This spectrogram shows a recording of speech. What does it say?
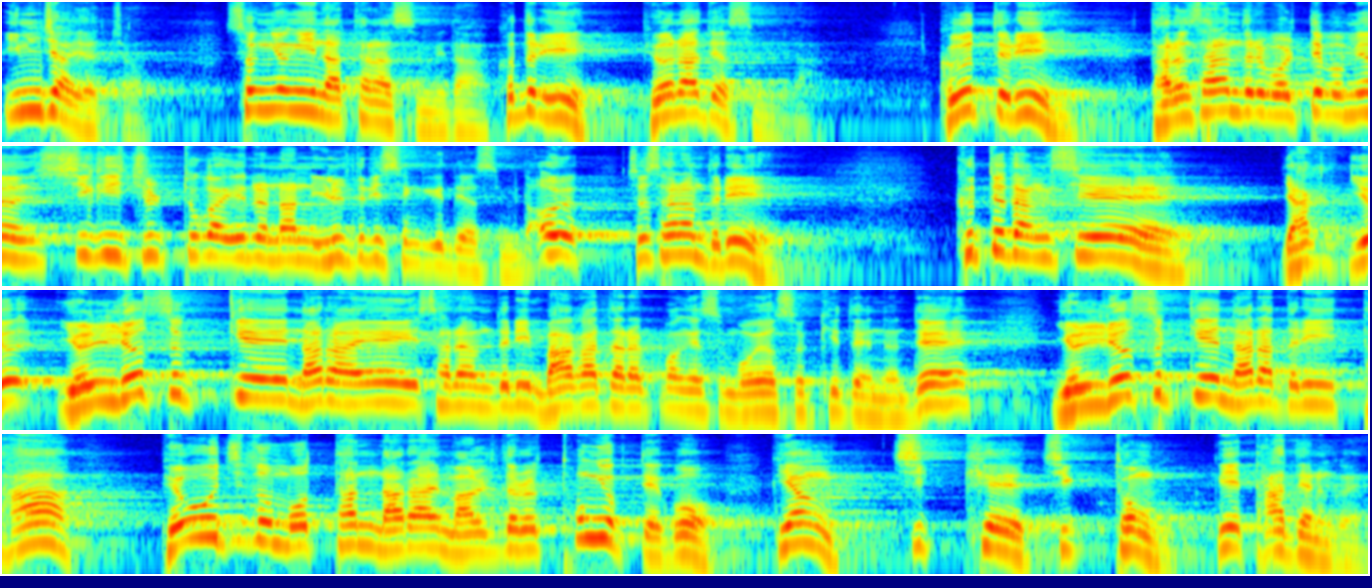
임자였죠. 성령이 나타났습니다. 그들이 변화되었습니다. 그것들이 다른 사람들을 볼 때 보면 시기 질투가 일어난 일들이 생기게 되었습니다. 어, 저 사람들이 그때 당시에 약 16개 나라의 사람들이 마가다락방에서 모여서 기도했는데 16개 나라들이 다 배우지도 못한 나라의 말들을 통역되고 그냥 직해, 직통, 그게 다 되는 거예요.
